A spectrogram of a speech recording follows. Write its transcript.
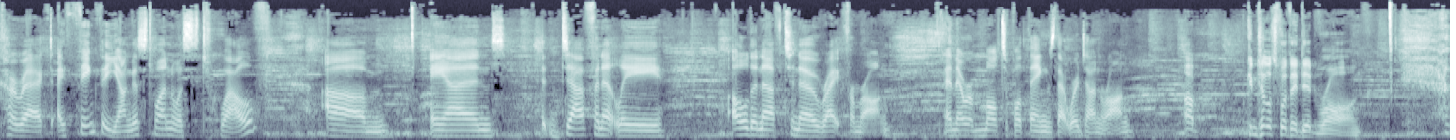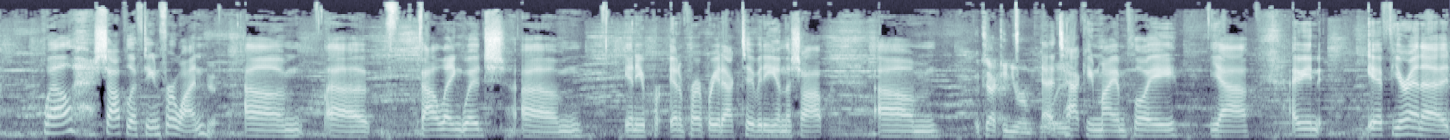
Correct. I think the youngest one was 12, um, and definitely old enough to know right from wrong. And there were multiple things that were done wrong. Uh, can you tell us what they did wrong? Well, shoplifting for one, yeah. um, uh, foul language, um, any inappropriate activity in the shop. Um, attacking your employee. Attacking my employee. Yeah, I mean, if you're in a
